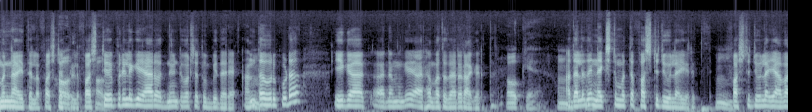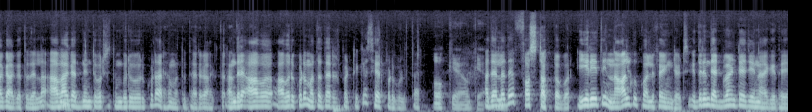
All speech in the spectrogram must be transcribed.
ಮೊನ್ನೆ ಆಯ್ತಲ್ಲ ಫಸ್ಟ್ ಏಪ್ರಿಲ್ ಫಸ್ಟ್ ಏಪ್ರಿಲ್ಗೆ ಯಾರು ಹದಿನೆಂಟು ವರ್ಷ ತುಂಬಿದ್ದಾರೆ. ಅಂಥವ್ರು ಕೂಡ ಈಗ ನಮಗೆ ಅರ್ಹ ಮತದಾರರಾಗಿರ್ತಾರೆ. ಓಕೆ. ಅದಲ್ಲದೆ ನೆಕ್ಸ್ಟ್ ಮತ್ತೆ ಫಸ್ಟ್ ಜುಲೈ ಇರುತ್ತೆ. ಫಸ್ಟ್ ಜುಲೈ ಯಾವಾಗ ಆಗುತ್ತದಲ್ಲ? ಆವಾಗ ಹದಿನೆಂಟು ವರ್ಷ ತುಂಬಿರುವವರು ಕೂಡ ಅರ್ಹ ಮತದಾರರು ಆಗ್ತಾರೆ ಅಂದ್ರೆ ಅವರು ಕೂಡ ಮತದಾರರ ಪಟ್ಟಿಗೆ ಸೇರ್ಪಡೆಗೊಳ್ತಾರೆ ಓಕೆ ಓಕೆ. ಅದಲ್ಲದೆ ಫಸ್ಟ್ ಅಕ್ಟೋಬರ್ ಈ ರೀತಿ ನಾಲ್ಕು ಕ್ವಾಲಿಫೈಯಿಂಗ್ ಡೇಟ್ಸ್ ಇದರಿಂದ ಅಡ್ವಾಂಟೇಜ್ ಏನಾಗಿದೆ?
